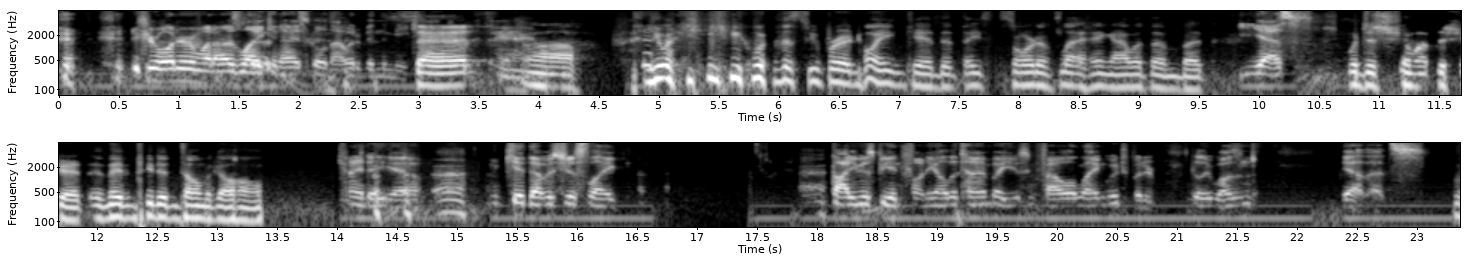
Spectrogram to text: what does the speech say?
been if you're wondering what i was like in high school that would have been the me Sad. Uh, you were you were the super annoying kid that they sort of let hang out with them, but yes would just show up to shit, and they they didn't tell him to go home. kind of yeah a kid that was just like thought he was being funny all the time by using foul language, but it really wasn't. Yeah, that's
